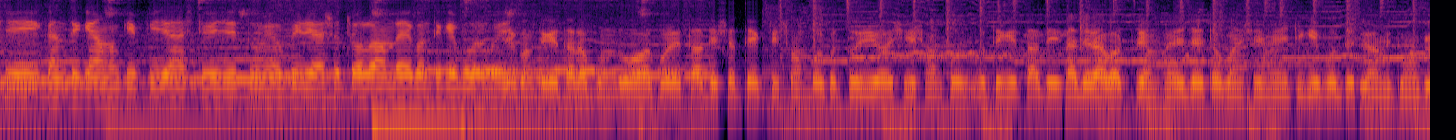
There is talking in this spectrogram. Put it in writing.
সেইখান থেকে আমাকে ফিরে আসতে হয়েছে। তুমিও ফিরে আসো চলো আমরা এখন থেকে বন্ধু হই। এখন থেকে তারা বন্ধু হওয়ার পরে তাদের সাথে একটি সম্পর্ক তৈরি হয়। সেই সম্পর্ক থেকে তাদের তাদের আবার প্রেম হয়ে যায়। তখন সেই মেয়েটিকে বলতেছে আমি তোমাকে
